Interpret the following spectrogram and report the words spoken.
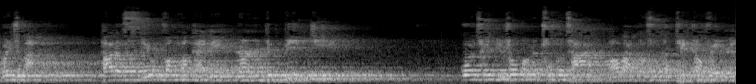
为什么？它的使用方法改变，让人更便捷。过去你说我们出个差，老板都说他天上飞人，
